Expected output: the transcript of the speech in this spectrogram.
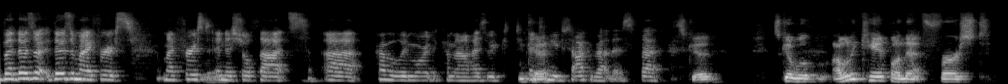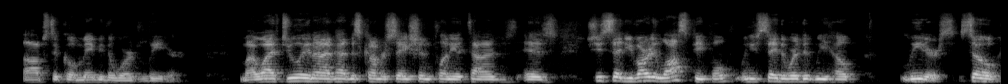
but those are those are my first my first mm-hmm. initial thoughts. Uh, probably more to come out as we continue okay. to talk about this. But it's good. It's good. Well, I want to camp on that first obstacle, maybe the word leader. My wife Julie and I have had this conversation plenty of times. Is she said you've already lost people when you say the word that we help leaders. So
